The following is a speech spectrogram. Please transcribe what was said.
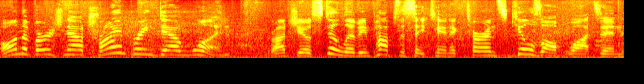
on the verge now. Try and bring down one. Dyrachyo still living, pops the Satanic, turns, kills off Watson,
